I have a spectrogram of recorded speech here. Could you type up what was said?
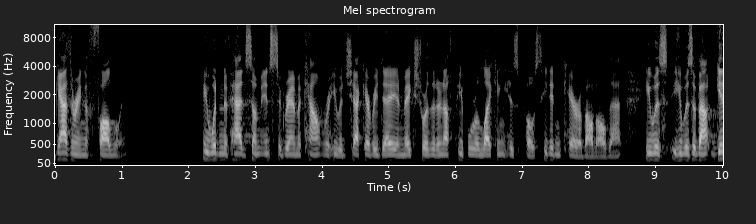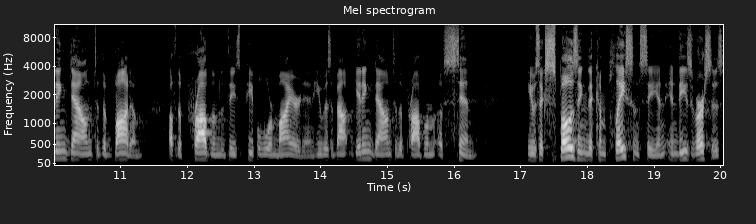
gathering a following. He wouldn't have had some Instagram account where he would check every day and make sure that enough people were liking his post. He didn't care about all that. He was, he was about getting down to the bottom of the problem that these people were mired in. He was about getting down to the problem of sin he was exposing the complacency in, in these verses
